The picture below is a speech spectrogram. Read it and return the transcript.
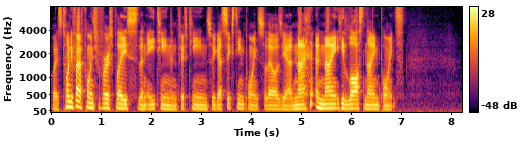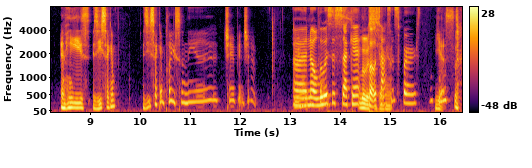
what it's 25 points for first place then 18 then 15 so he got 16 points so that was yeah nine a nine he lost nine points and he's is he second is he second place in the uh, championship uh, no, Lewis is second. Lewis is Bottas second. is first. yes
